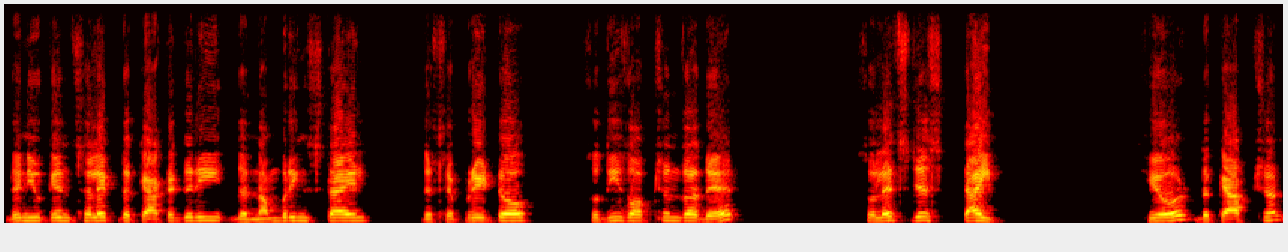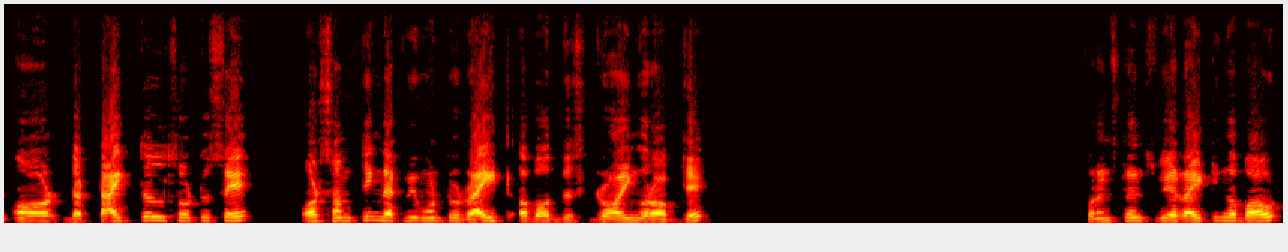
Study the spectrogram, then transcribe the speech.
Then you can select the category the numbering style the separator. So these options are there. So let's just type here the caption or the title so to say or something that we want to write about this drawing or object for instance, we are writing about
